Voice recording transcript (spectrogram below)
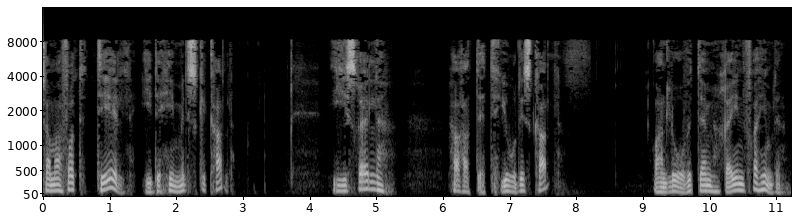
Som har fått del i det himmelske kall. Israel har hatt et jordisk kall, og han lovet dem regn fra himmelen.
